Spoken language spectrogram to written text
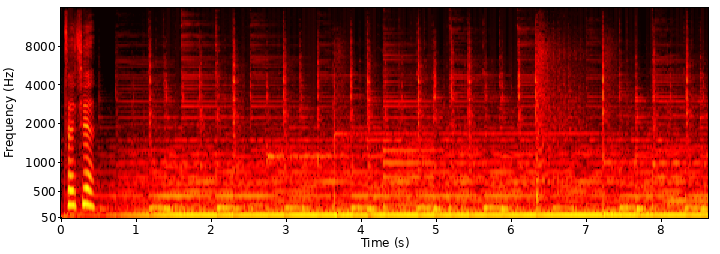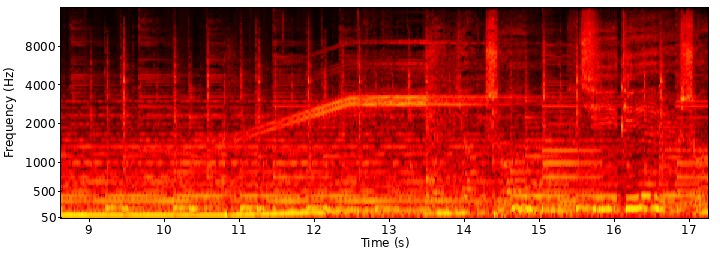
再见。双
